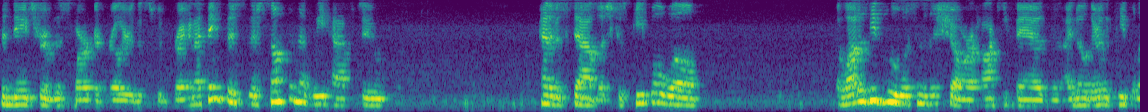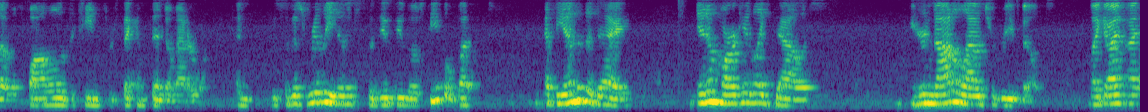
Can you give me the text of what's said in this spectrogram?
the nature of this market earlier this week, right? And I think there's there's something that we have to kind of establish because people will. A lot of the people who listen to this show are hockey fans, and I know they're the people that will follow the team through thick and thin, no matter what. And so this really isn't for the, those people. But at the end of the day, in a market like Dallas, you're not allowed to rebuild. Like I, I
